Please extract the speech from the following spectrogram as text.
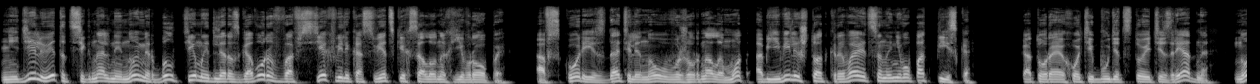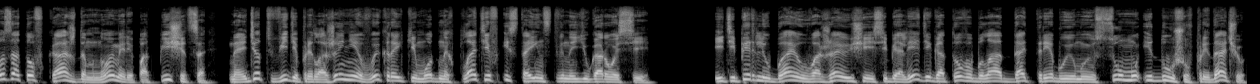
Неделю этот сигнальный номер был темой для разговоров во всех великосветских салонах Европы. А вскоре издатели нового журнала «Мод» объявили, что открывается на него подписка, которая хоть и будет стоить изрядно, но зато в каждом номере подписчица найдет в виде приложения выкройки модных платьев из таинственной Югороссии. И теперь любая уважающая себя леди готова была отдать требуемую сумму и душу в придачу,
